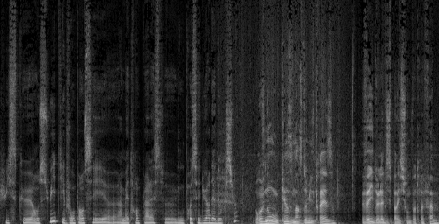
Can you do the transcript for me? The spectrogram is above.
puisque ensuite ils vont penser euh, à mettre en place euh, une procédure d'adoption. Revenons au 15 mars 2013, veille de la disparition de votre femme.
